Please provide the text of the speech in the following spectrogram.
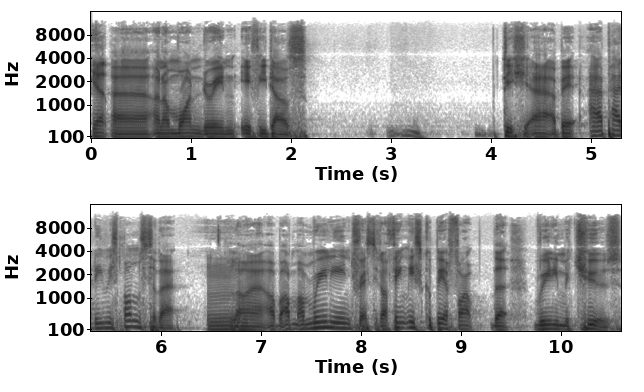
Yep. Uh, and I'm wondering if he does dish it out a bit, how Paddy responds to that. Mm. Like, I'm, I'm really interested. I think this could be a fight that really matures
